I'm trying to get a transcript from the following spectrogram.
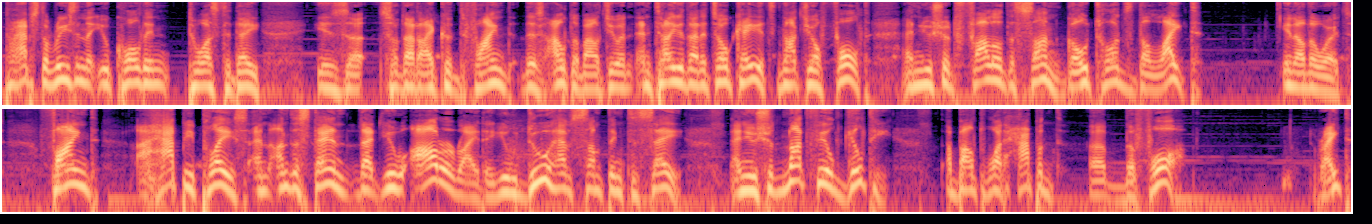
perhaps the reason that you called in to us today is uh, so that I could find this out about you and, and tell you that it's okay, it's not your fault, and you should follow the sun, go towards the light. In other words, find a happy place and understand that you are a writer. You do have something to say, and you should not feel guilty about what happened uh, before. Right?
